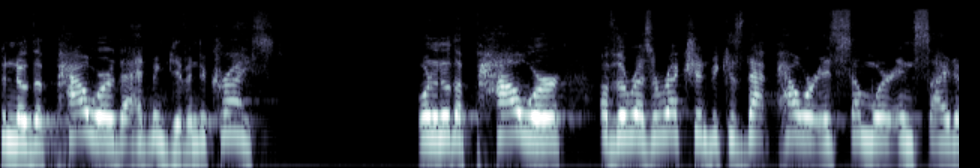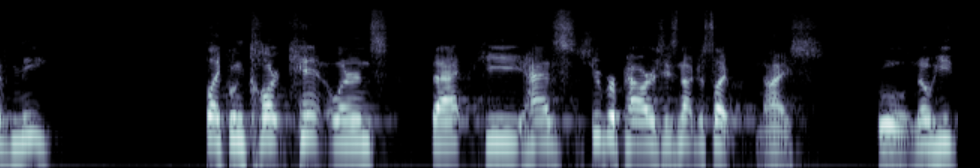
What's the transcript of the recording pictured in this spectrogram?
to know the power that had been given to Christ. I want to know the power of the resurrection because that power is somewhere inside of me. Like when Clark Kent learns that he has superpowers, he's not just like, nice, cool. No, he,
